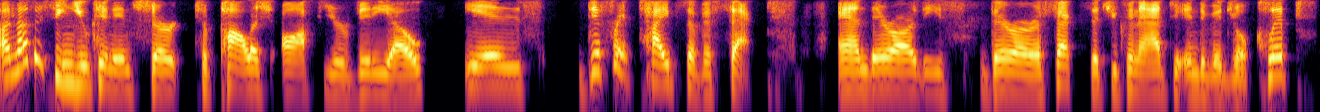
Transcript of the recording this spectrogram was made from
Another thing you can insert to polish off your video is different types of effects. And there are these there are effects that you can add to individual clips.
